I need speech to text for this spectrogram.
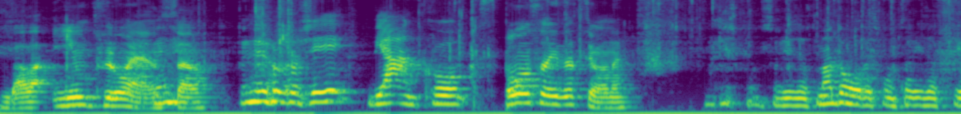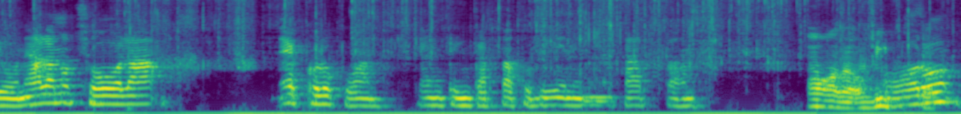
Dalla influencer. Ferrero Rocher bianco. Sponsorizzazione. Ma che sponsorizzazione? Ma dove sponsorizzazione? Alla nocciola. Eccolo qua, che è anche incartato bene in una carta Oro, oro.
